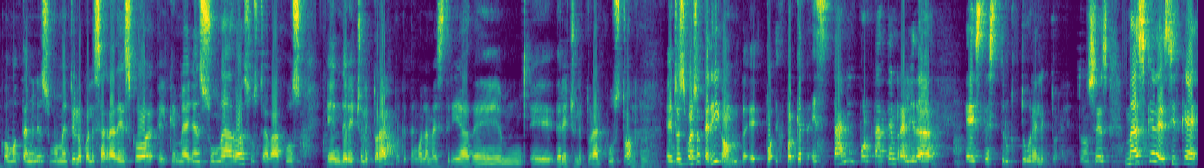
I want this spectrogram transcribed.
como también en su momento, y lo cual les agradezco el que me hayan sumado a sus trabajos en Derecho Electoral, porque tengo la maestría de mm, eh, Derecho Electoral justo. Entonces, por eso te digo, porque es tan importante en realidad esta estructura electoral. Entonces, más que decir que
